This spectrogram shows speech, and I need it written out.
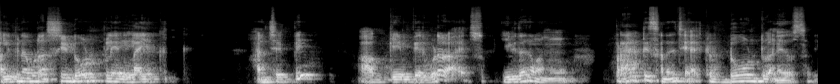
కలిపినా కూడా సి డోంట్ ప్లే లైక్ అని చెప్పి ఆ గేమ్ పేరు కూడా రాయొచ్చు. ఈ విధంగా మనం ప్రాక్టీస్ అనేది చేయాలి. ఇక్కడ డోంట్ అనేది వస్తుంది.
